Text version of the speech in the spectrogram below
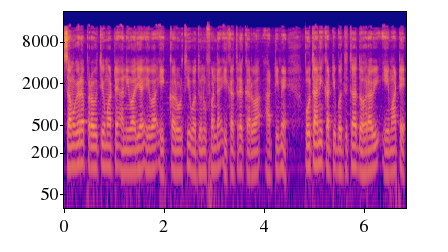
સમગ્ર પ્રવૃત્તિઓ માટે અનિવાર્ય એવા એક કરોડથી વધુનું ફંડ એકત્ર કરવા આ ટીમે પોતાની કટિબદ્ધતા દોહરાવી. એ માટે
